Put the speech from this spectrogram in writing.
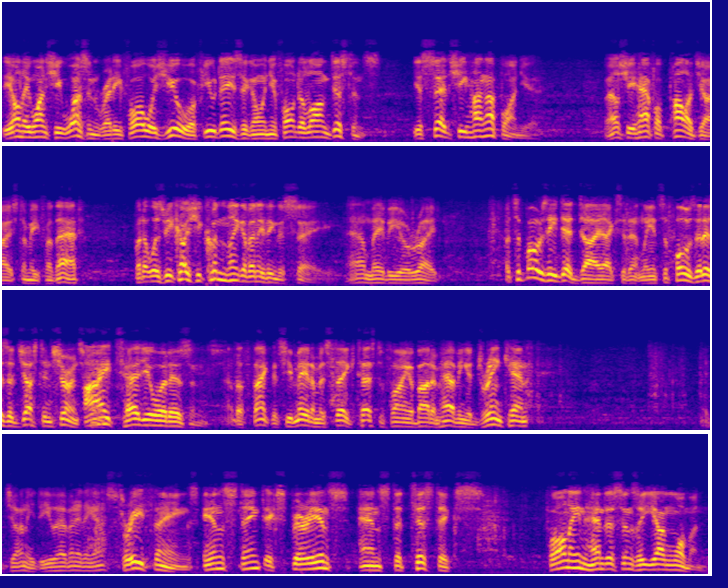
The only one she wasn't ready for was you a few days ago when you phoned a long distance. You said she hung up on you. Well, she half apologized to me for that, but it was because she couldn't think of anything to say. Well, maybe you're right. But suppose he did die accidentally, and suppose it is a just insurance claim. I tell you it isn't. And the fact that she made a mistake testifying about him having a drink and. Hey, Johnny, do you have anything else? Three things instinct, experience, and statistics. Pauline Henderson's a young woman.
